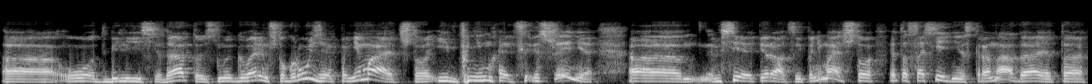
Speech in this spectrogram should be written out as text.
а, о Тбилиси, да, то есть мы говорим, что Грузия понимает, что и понимает решение а, всей операции, понимает, что это соседняя страна, да, это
